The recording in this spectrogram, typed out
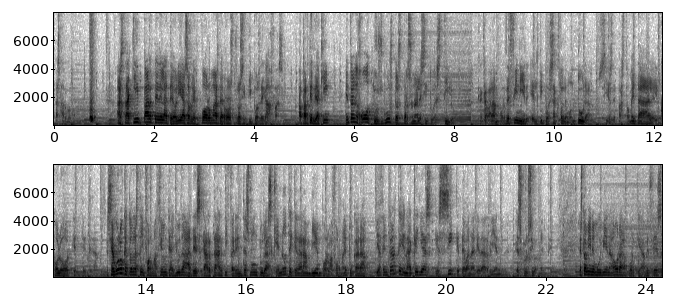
Hasta luego. Hasta aquí parte de la teoría sobre formas de rostros y tipos de gafas. A partir de aquí, entran en juego tus gustos personales y tu estilo, acabarán por definir el tipo exacto de montura, si es de pasta o metal, el color, etc. Seguro que toda esta información te ayuda a descartar diferentes monturas que no te quedarán bien por la forma de tu cara y a centrarte en aquellas que sí que te van a quedar bien exclusivamente. Esto viene muy bien ahora porque a veces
